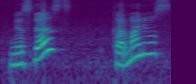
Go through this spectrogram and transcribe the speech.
News desk Karma news.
